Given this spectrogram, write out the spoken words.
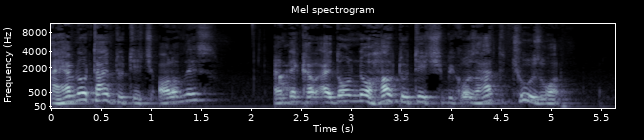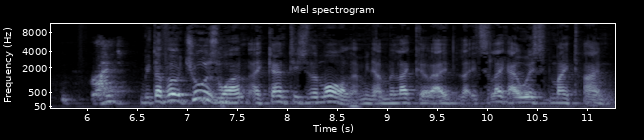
I have no time to teach all of this, and they can, I don't know how to teach because I had to choose one. Right? But if I choose one, I can't teach them all. I mean, I'm like, I, it's like I wasted my time.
